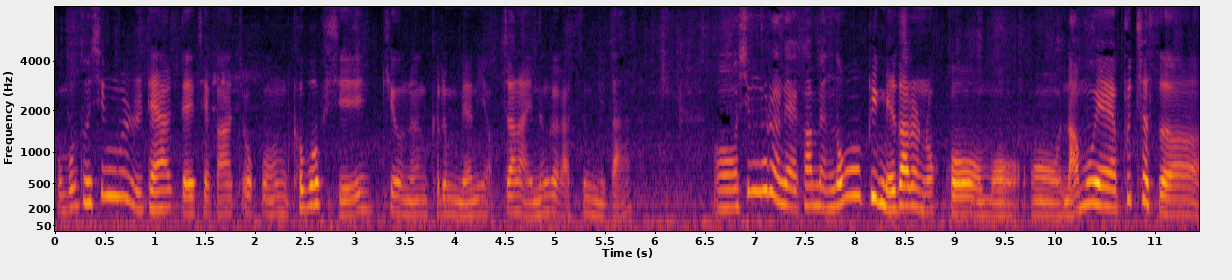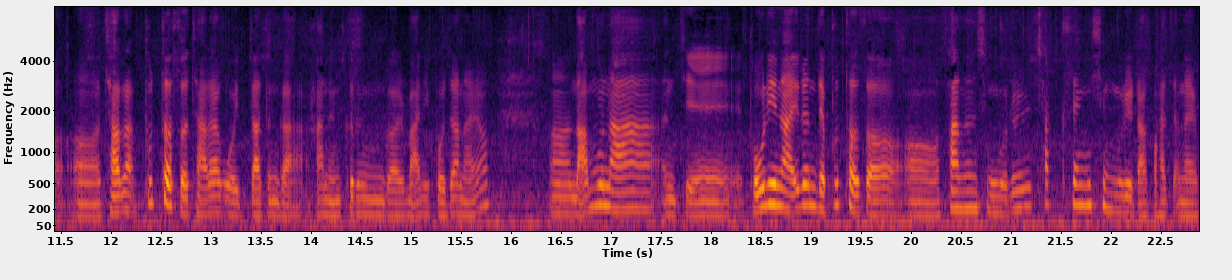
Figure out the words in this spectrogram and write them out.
그 모든 식물을 대할 때 제가 조금 겁 없이 키우는 그런 면이 없잖아 있는 것 같습니다. 어, 식물원에 가면 높이 매달아 놓고 뭐 어, 나무에 붙여서 어, 자라, 붙어서 자라고 있다든가 하는 그런 걸 많이 보잖아요. 어, 나무나 이제 돌이나 이런 데 붙어서 어, 사는 식물을 착생식물이라고 하잖아요.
